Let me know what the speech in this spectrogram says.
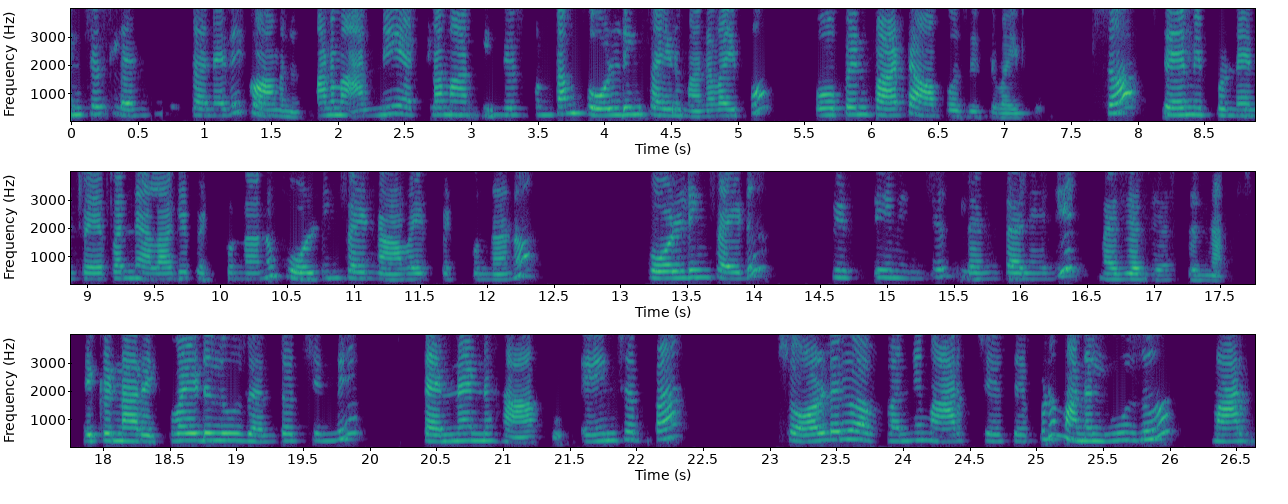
ఇంచెస్ లెంత్ అనేది కామన్ మనం అన్ని ఎట్లా మార్కింగ్ చేసుకుంటాం? ఫోల్డింగ్ సైడ్ మన వైపు ఓపెన్ పార్ట్ ఆపోజిట్ వైపు. సో సేమ్ ఇప్పుడు నేను పేపర్ని అలాగే పెట్టుకున్నాను. ఫోల్డింగ్ సైడ్ నా వైపు పెట్టుకున్నాను. Folding side fifteen inches length అనేది మెజర్ చేస్తున్నా. ఇక్కడ నా రిక్వైర్డ్ లూజ్ ఎంత వచ్చింది? టెన్ అండ్ హాఫ్ ఏం చెప్ప? షోల్డర్ అవన్నీ మార్క్ చేసేప్పుడు మన లూజు మార్క్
